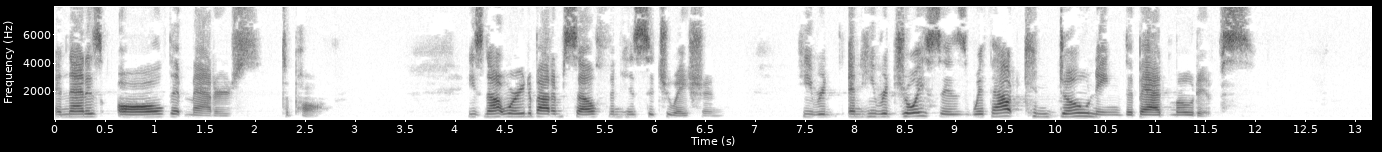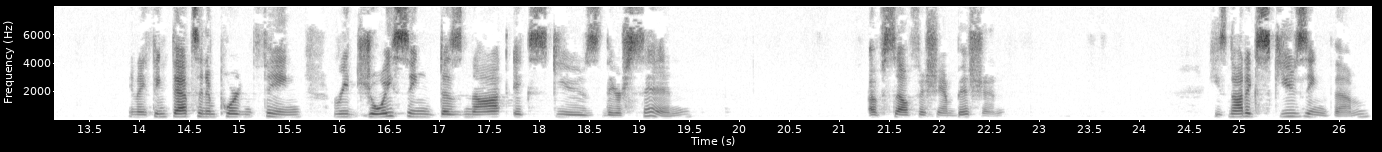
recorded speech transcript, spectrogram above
And that is all that matters to Paul. He's not worried about himself and his situation. He re- and he rejoices without condoning the bad motives. And I think that's an important thing. Rejoicing does not excuse their sin of selfish ambition. He's not excusing them.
